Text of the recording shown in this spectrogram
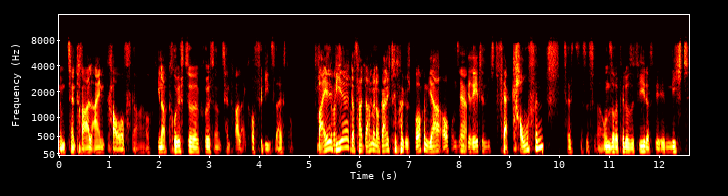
einem Zentraleinkauf, ja, auch je nach Größe, Größe ein Zentraleinkauf für Dienstleistungen. Weil ja, wir, das hat, da haben wir noch gar nicht drüber gesprochen, ja auch unsere ja. Geräte nicht verkaufen. Das heißt, das ist unsere Philosophie, dass wir eben nicht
